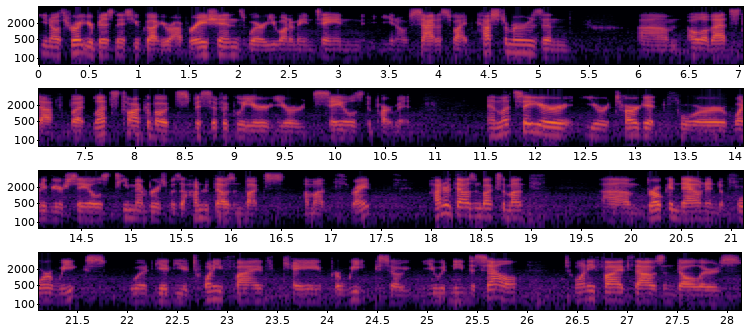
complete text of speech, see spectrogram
you know throughout your business you've got your operations where you want to maintain you know satisfied customers and um, all of that stuff. But let's talk about specifically your your sales department. And let's say your your target for one of your sales team members was a hundred thousand bucks a month, right? Hundred thousand bucks a month, um, broken down into four weeks, would give you 25k per week. So you would need to sell $25,000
